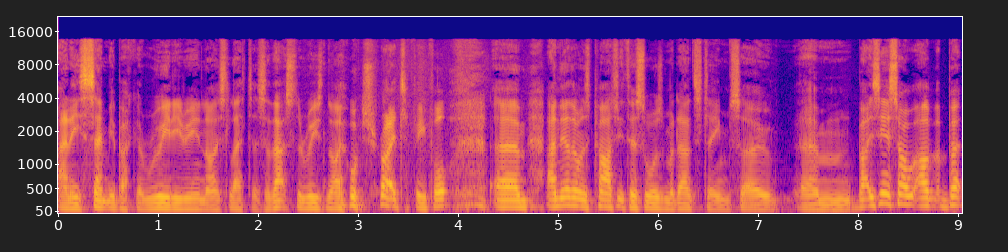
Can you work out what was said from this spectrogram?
and he sent me back a really, really nice letter. So that's the reason I always write to people. Um, and the other one's Partick Thistle was my dad's team. So, um, but yeah, so, I, but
